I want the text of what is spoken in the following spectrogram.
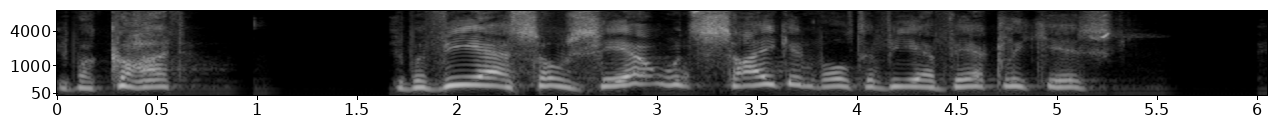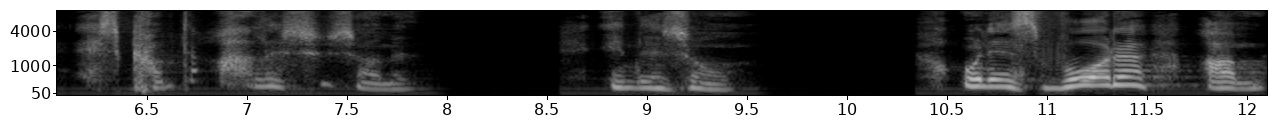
über Gott, über wie er so sehr uns zeigen wollte, wie er wirklich ist, es kommt alles zusammen in der Sohn. Und es wurde am,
